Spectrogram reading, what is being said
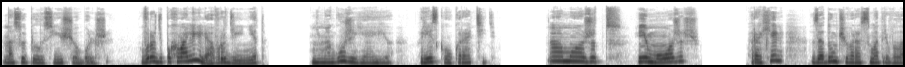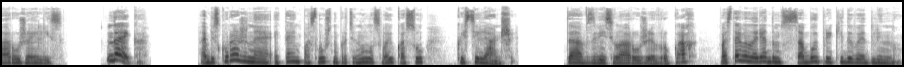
насупилась еще больше — Вроде похвалили, а вроде и нет. Не могу же я ее резко укоротить. А может, и можешь? Рахель задумчиво рассматривала оружие Лис. «Дай-ка». Обескураженная, Этайн послушно протянула свою косу костелянше. Та взвесила оружие в руках, поставила рядом с собой, прикидывая длину.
